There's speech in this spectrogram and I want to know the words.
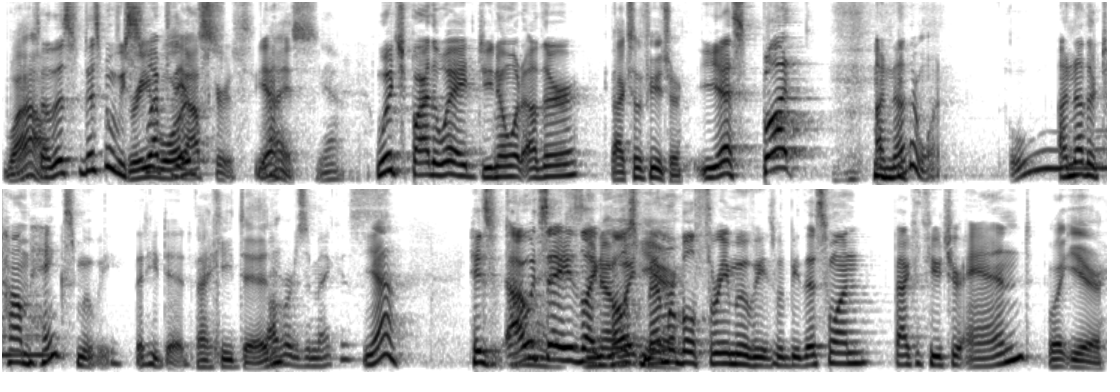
Wow. So this this movie Three swept awards? the Oscars. Yeah. Nice. Yeah. Which, by the way, do you know what other? Back to the Future. Yes, but another one. Another Tom Hanks movie that he did. That he did. Robert Zemeckis. Yeah. His, I would say his like know most memorable three movies would be this one, Back to the Future, and What year?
